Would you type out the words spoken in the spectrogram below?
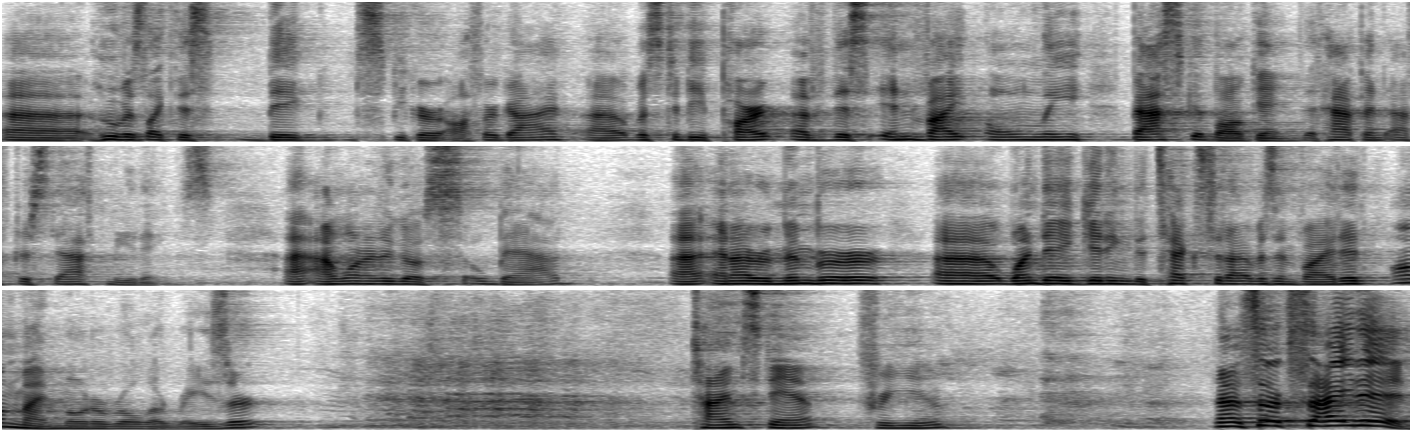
uh, who was like this big speaker author guy, uh, was to be part of this invite only basketball game that happened after staff meetings. I wanted to go so bad. Uh, and I remember one day getting the text that I was invited on my Motorola Razr. Timestamp for you. And I was so excited.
